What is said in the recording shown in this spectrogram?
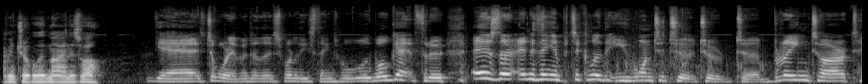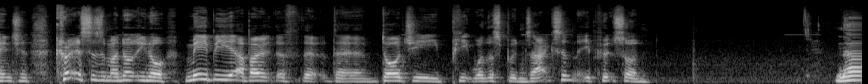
Having trouble with mine as well. Yeah, it's- don't worry about it. It's one of these things. We'll, we'll, we'll get through. Is there anything in particular that you wanted to, to, to bring to our attention? Criticism, I don't, you know, maybe about the, the, the dodgy Pete Witherspoon's accent that he puts on. No.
